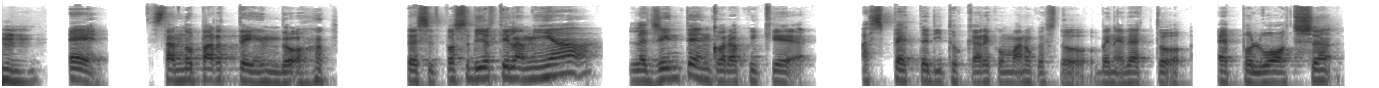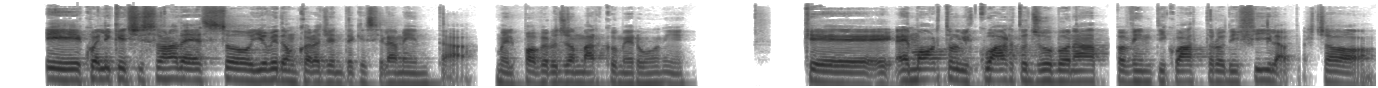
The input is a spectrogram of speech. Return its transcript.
Mm. è, stanno partendo. Cioè, se posso dirti la mia, la gente è ancora qui che aspetta di toccare con mano questo benedetto Apple Watch. E quelli che ci sono adesso, io vedo ancora gente che si lamenta, come il povero Gianmarco Meroni, che è morto il quarto Jobon App 24 di fila, perciò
